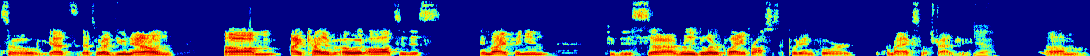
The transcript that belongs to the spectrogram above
so that's that's what I do now, and um, I kind of owe it all to this, in my opinion, to this uh, really deliberate planning process I put in for for my exfil strategy. Yeah. Um,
